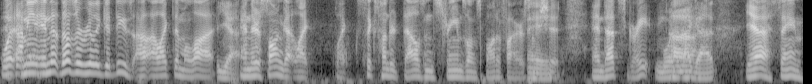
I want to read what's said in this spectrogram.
what I mean, and th- those are really good dudes. I, I like them a lot. Yeah. and their song got like like six hundred thousand streams on Spotify or some Hey. shit, and that's great. more than Uh, I got. Yeah, same.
